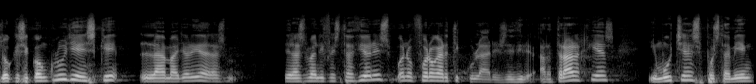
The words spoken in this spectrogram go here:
lo que se concluye es que la mayoría de las, de las manifestaciones bueno, fueron articulares, es decir, artralgias y muchas pues también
